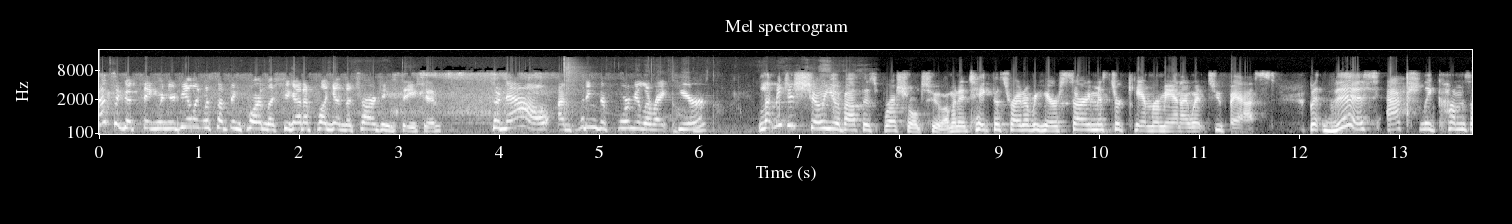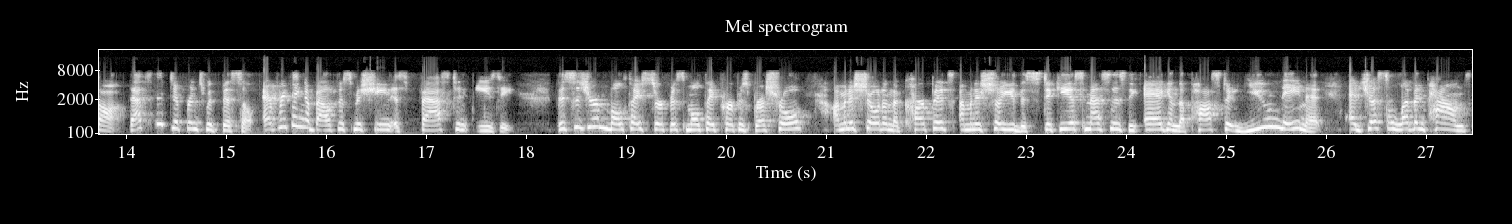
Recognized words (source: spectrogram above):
That's a good thing. When you're dealing with something cordless, you got to plug in the charging station. So now I'm putting the formula right here. Let me just show you about this brush roll, too. I'm going to take this right over here. Sorry, Mr. Cameraman, I went too fast. But this actually comes off. That's the difference with Bissell. Everything about this machine is fast and easy. This is your multi-surface, multi-purpose brush roll. I'm gonna show it on the carpets. I'm gonna show you the stickiest messes, the egg and the pasta, you name it, at just 11 pounds.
